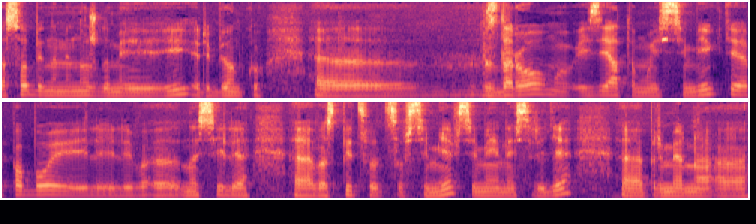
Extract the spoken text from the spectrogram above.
особенными нуждами и ребенку э, здоровому, изъятому из семьи, где побои или, или э, насилие, э, воспитываться в семье, в семейной среде. Э, примерно э, э,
